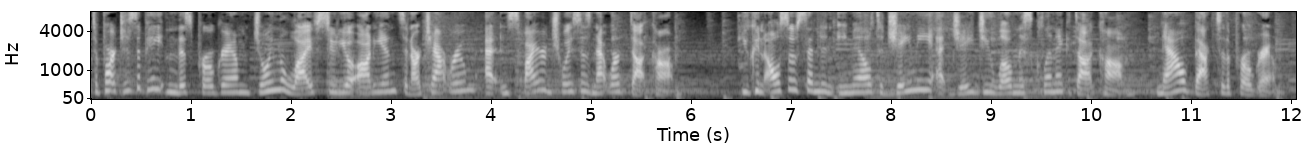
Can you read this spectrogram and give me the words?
To participate in this program, join the live studio audience in our chat room at InspiredChoicesNetwork.com. You can also send an email to jamie at jgwellnessclinic.com. Now back to the program.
